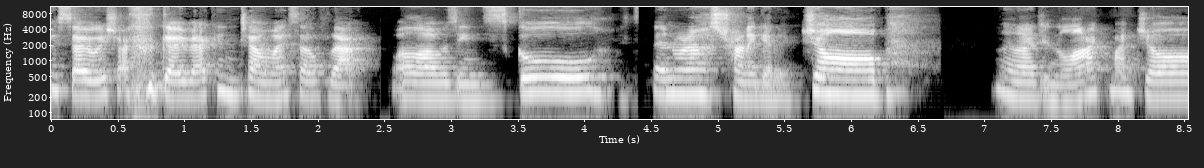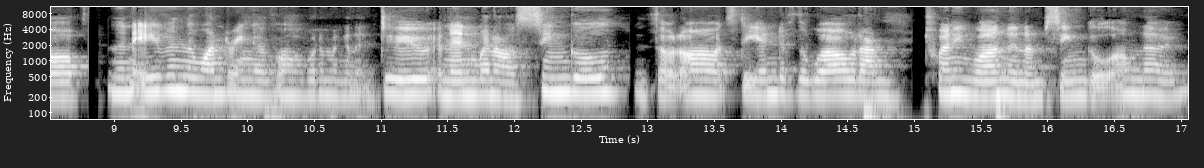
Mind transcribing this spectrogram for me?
I so wish I could go back and tell myself that while I was in school, then when I was trying to get a job, and I didn't like my job. And then even the wondering of, oh, what am I going to do? And then when I was single and thought, oh, it's the end of the world. I'm 21 and I'm single. Oh no.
